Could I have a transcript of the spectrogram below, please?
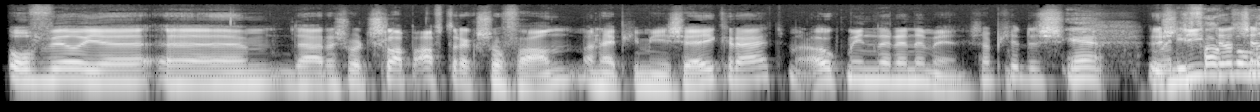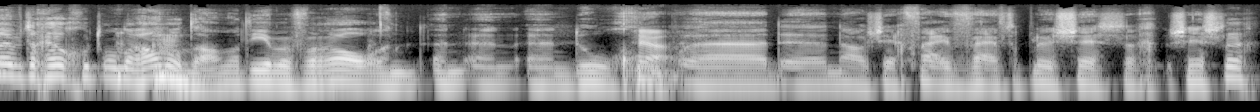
Of wil je ehm, daar een soort slap aftreksel van? Dan heb je meer zekerheid, maar ook minder rendement. Snap je? Dus, ja, dus maar die, die- vakbonden hebben toch heel goed onderhandeld dan? Want die hebben vooral een, een, een, een doelgroep, Ja. eh, de, nou zeg 55 plus 60, 60.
